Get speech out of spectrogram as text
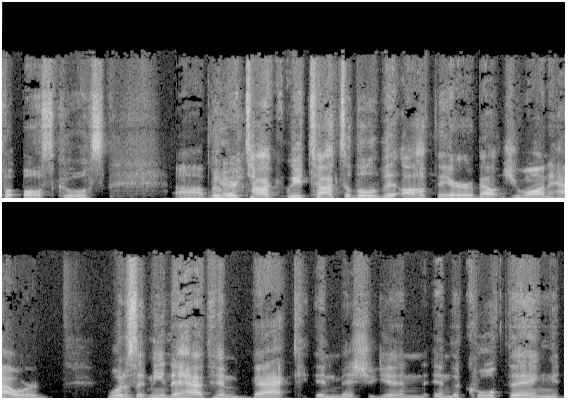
football schools. Uh, but yeah. we're talk we talked a little bit off there about Juwan Howard. What does it mean to have him back in Michigan? And the cool thing,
